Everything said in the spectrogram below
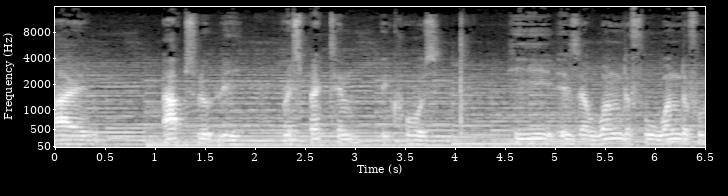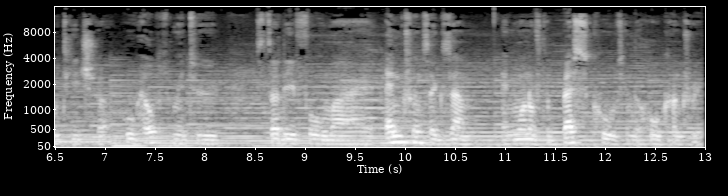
I absolutely respect him because he is a wonderful, wonderful teacher who helped me to study for my entrance exam in one of the best schools in the whole country.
